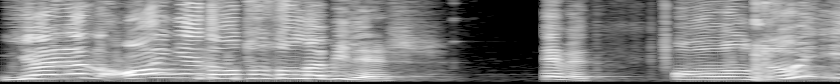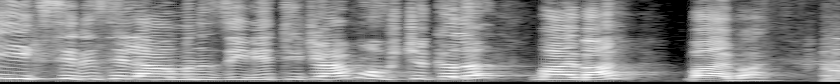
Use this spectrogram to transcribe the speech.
Yarın 17.30 olabilir. Evet, oldu. İlk senin selamınızı ileteceğim. Hoşça kalın. Bay bay. Bay bay.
